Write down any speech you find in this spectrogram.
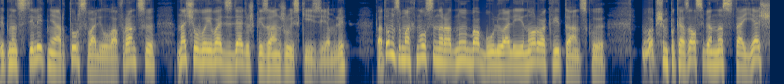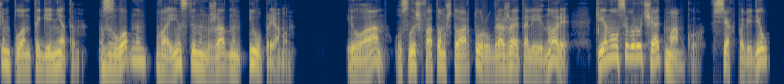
15-летний Артур свалил во Францию, начал воевать с дядюшкой за анжуйские земли, потом замахнулся на родную бабулю Алиенору Аквитанскую. В общем, показал себя настоящим плантагенетом, злобным, воинственным, жадным и упрямым. Иоанн, услышав о том, что Артур угрожает Алиеноре, кинулся выручать мамку, всех победил,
